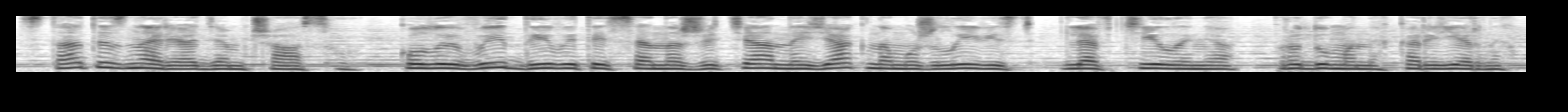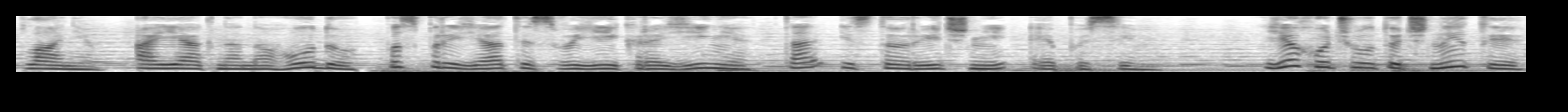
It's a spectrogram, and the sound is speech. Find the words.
стати знаряддям часу. Коли ви дивитеся на життя не як на можливість для втілення продуманих кар'єрних планів, а як на нагоду посприяти своїй країні та історичній епосі. Я хочу уточнити,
